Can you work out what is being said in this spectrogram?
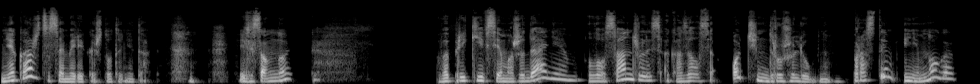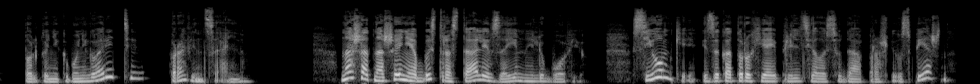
мне кажется, с Америкой что-то не так. Или со мной? Вопреки всем ожиданиям, Лос-Анджелес оказался очень дружелюбным, простым и немного, только никому не говорите, провинциальным. Наши отношения быстро стали взаимной любовью. Съемки, из-за которых я и прилетела сюда, прошли успешно.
